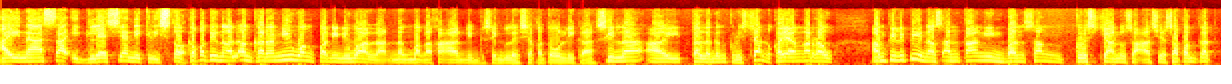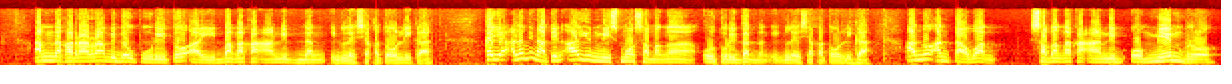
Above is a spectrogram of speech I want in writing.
ay nasa Iglesia ni Kristo. Kapatid na ang karaniwang paniniwala ng mga kaanib sa Iglesia Katolika, sila ay talagang Kristiyano. Kaya nga raw, ang Pilipinas ang tanging bansang Kristiyano sa Asia sapagkat ang nakararami daw po rito ay mga kaanib ng Iglesia Katolika. Kaya alamin natin, ayon mismo sa mga otoridad ng Iglesia Katolika, ano ang tawag sa mga kaanib o miyembro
